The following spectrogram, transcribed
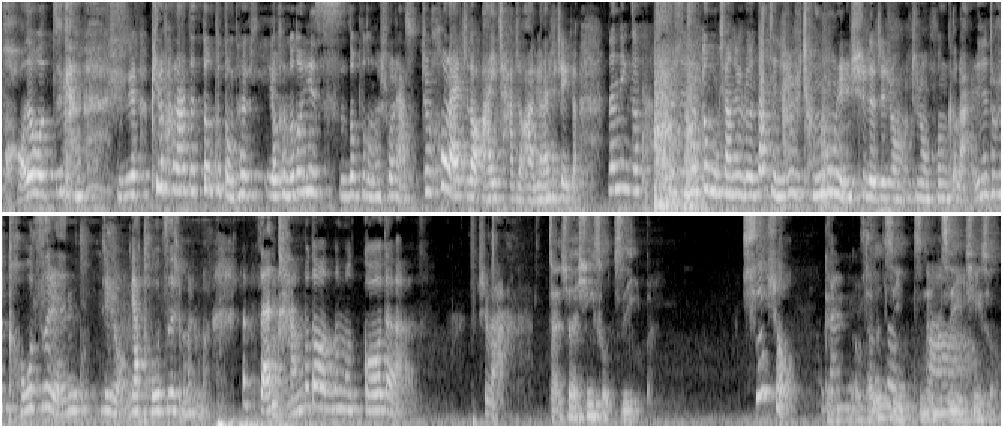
跑的。我这个就是噼里啪啦的。都不懂，他有很多东西词都不懂他说啥，就是后来知道啊，一查知道啊，原来是这个。那那个就是像动物相对论，那简直就是成功人士的。这种这种风格了，人家都是投资人这种要投资什么什么，那咱谈不到那么高的，是吧？咱算新手之一吧。新手，对咱，们只引只能指引啊新手，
